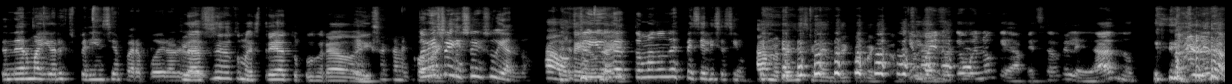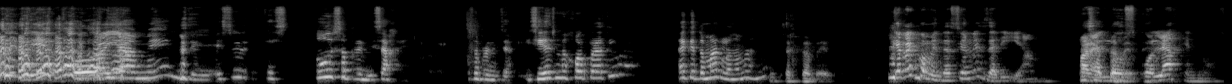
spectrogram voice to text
tener mayor experiencia para poder hablar. Claro, estás haciendo tu maestría, tu posgrado ahí. Exactamente. Todavía estoy, estoy estudiando. Ah, ok. estoy tomando una especialización. Ah, me parece excelente, correcto. Qué bueno, qué bueno que a pesar de la edad no quieres aprender. o sea, vaya, Obviamente. Eso es, que es- todo es aprendizaje. Es aprendizaje. Y si es mejor para ti, bueno, hay que tomarlo nomás, ¿no? Exactamente. ¿Qué recomendaciones darían para los colágenos?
